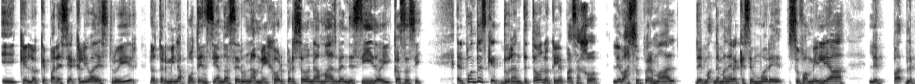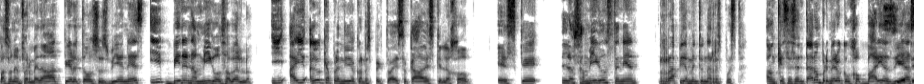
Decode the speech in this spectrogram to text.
y que lo que parecía que lo iba a destruir lo termina potenciando a ser una mejor persona, más bendecido y cosas así. El punto es que durante todo lo que le pasa a Job, le va súper mal, de, manera que se muere su familia, le, le, pasa una enfermedad, pierde todos sus bienes y vienen amigos a verlo. Y hay algo que he aprendido con respecto a eso cada vez que leo Job, es que los amigos tenían rápidamente una respuesta. Aunque se sentaron primero con Job varios días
